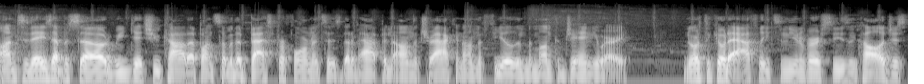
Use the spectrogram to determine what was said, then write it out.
On today's episode, we get you caught up on some of the best performances that have happened on the track and on the field in the month of January. North Dakota athletes and universities and colleges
